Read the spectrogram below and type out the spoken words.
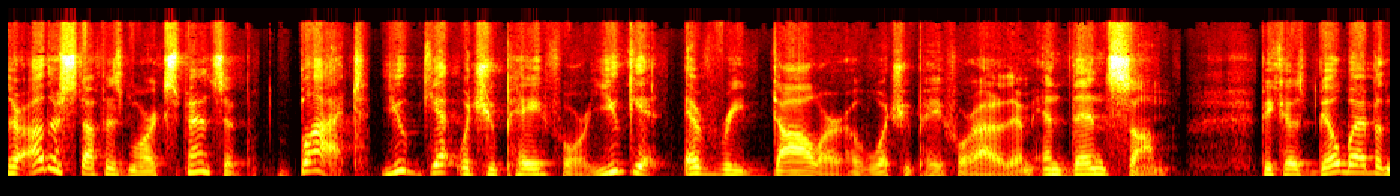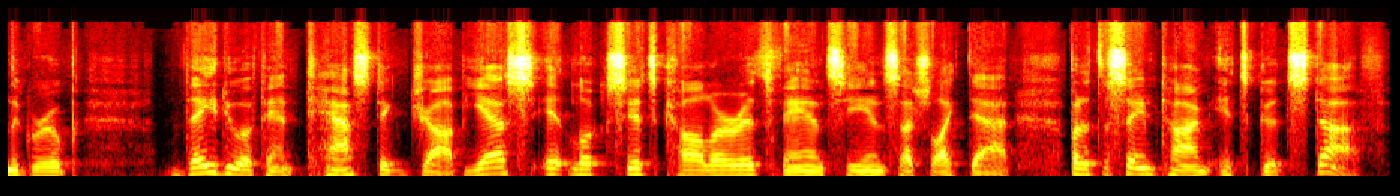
Their other stuff is more expensive, but you get what you pay for. You get every dollar of what you pay for out of them and then some. Because Bill Webb and the group, they do a fantastic job. Yes, it looks, it's color, it's fancy and such like that, but at the same time, it's good stuff.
